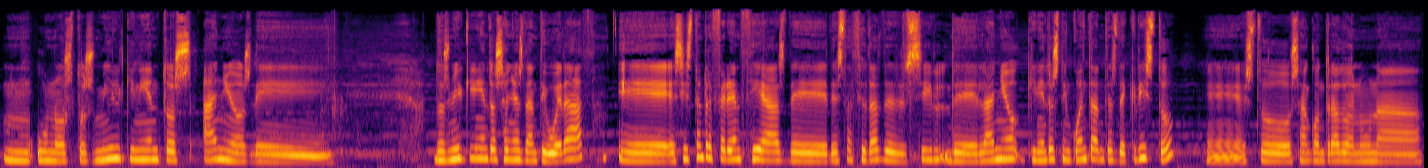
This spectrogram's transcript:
mm, unos 2.500 años de, 2.500 años de antigüedad. Eh, existen referencias de, esta ciudad del, del año 550 a.C. Eh, esto se ha encontrado en, una,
